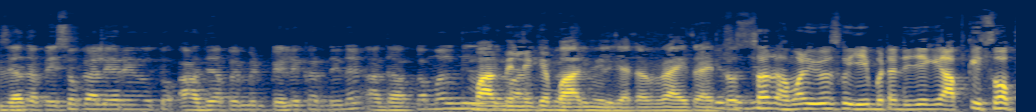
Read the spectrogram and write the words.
ज़्यादा पैसों का ले रहे हो तो आधा पेमेंट पहले कर देना है आधा आपका माल मिलने माल मिलने के बाद मिल जाता है। राइट राइट तो सर हमारे व्यूअर्स को ये बता दीजिए कि आपकी शॉप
